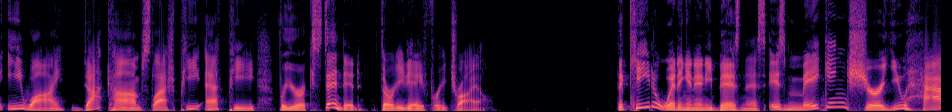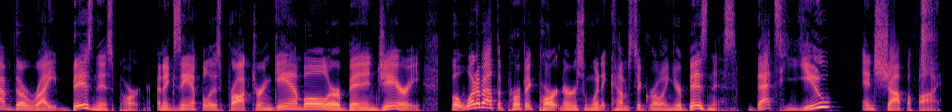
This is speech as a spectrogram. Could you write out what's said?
N-E-Y dot com slash PFP for your extended 30-day free trial. The key to winning in any business is making sure you have the right business partner. An example is Procter & Gamble or Ben Jerry. But what about the perfect partners when it comes to growing your business? That's you and Shopify.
